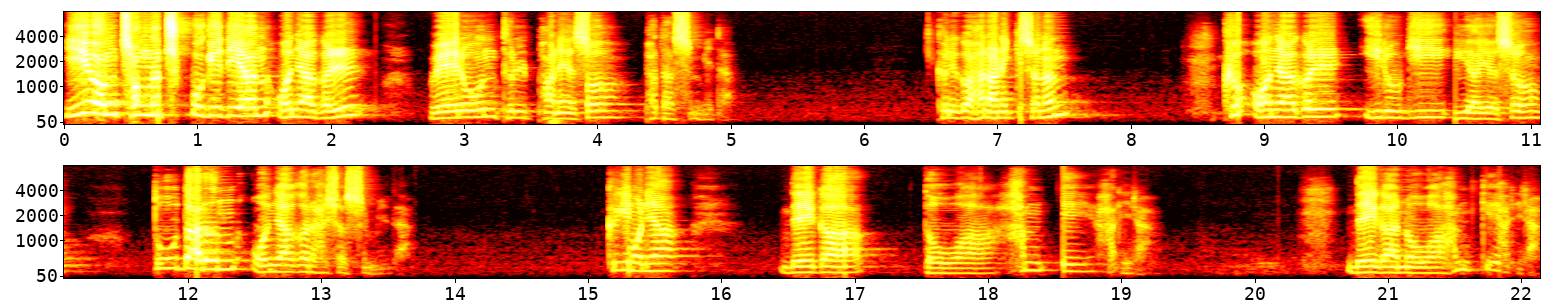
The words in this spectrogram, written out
이 엄청난 축복에 대한 언약을 외로운 들판에서 받았습니다. 그리고 하나님께서는 그 언약을 이루기 위하여서 또 다른 언약을 하셨습니다. 그게 뭐냐? 내가 너와 함께 하리라. 내가 너와 함께 하리라.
